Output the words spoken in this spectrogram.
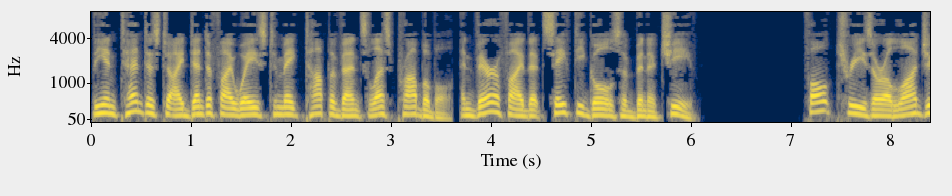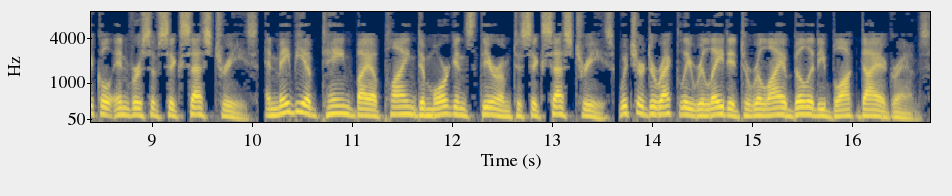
The intent is to identify ways to make top events less probable, and verify that safety goals have been achieved. Fault trees are a logical inverse of success trees, and may be obtained by applying De Morgan's theorem to success trees which are directly related to reliability block diagrams.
